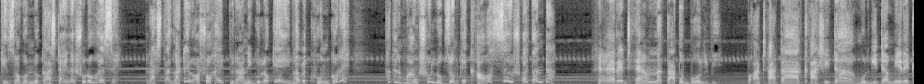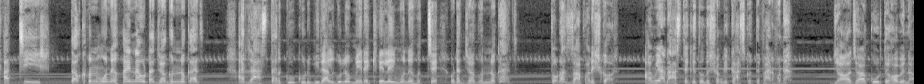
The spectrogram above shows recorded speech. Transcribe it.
কি জঘন্য কাজটাই না শুরু হয়েছে। রাস্তাঘাটের অসহায় প্রাণীগুলোকে এইভাবে খুন করে তাদের মাংস লোকজনকে খাওয়াচ্ছে ওই শয়তানটা। হ্যাঁ রে ঢ্যামনা, তা তো বলবি। পাঠাটা, খাসিটা, মুরগিটা মেরে খাচ্ছিস, তখন মনে হয় না ওটা জঘন্য কাজ। আর রাস্তার কুকুর বিড়ালগুলো মেরে খেলেই মনে হচ্ছে ওটা জঘন্য কাজ। তোরা যা পারিস কর, আমি আর আজ থেকে তোদের সঙ্গে কাজ করতে পারব না। যা যা করতে হবে না।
